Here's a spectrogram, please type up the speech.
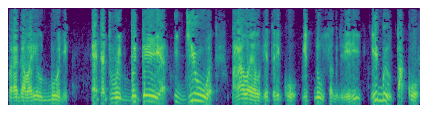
проговорил Боник. «Это твой БТР, идиот!» — пролаял ветряку, метнулся к двери и был таков.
